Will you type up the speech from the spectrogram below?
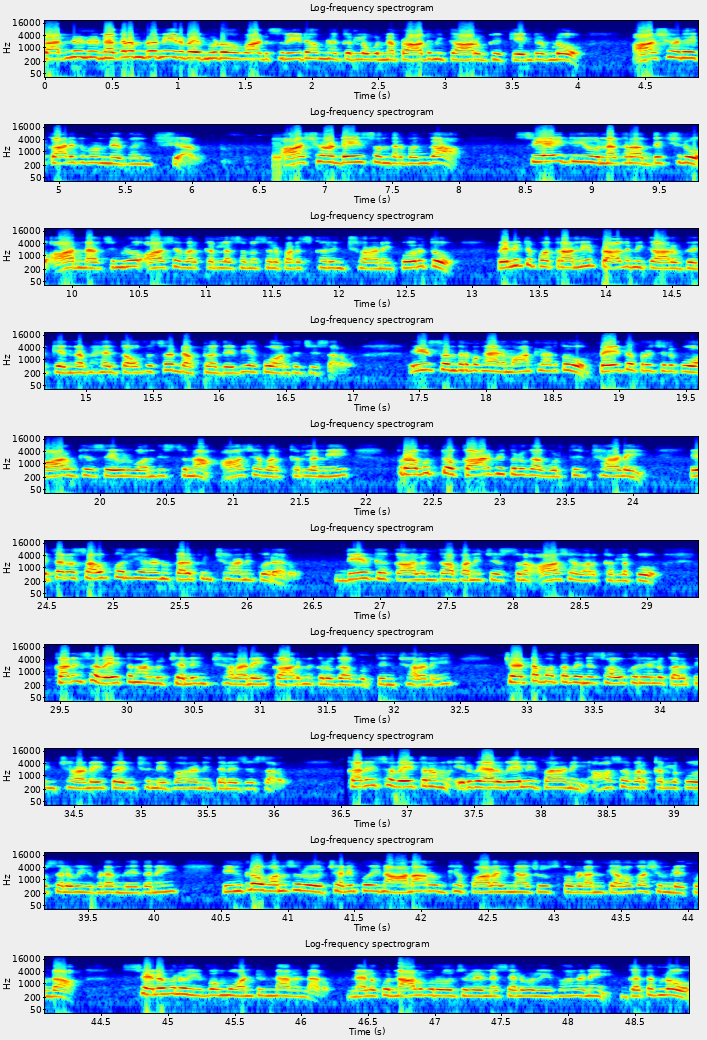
కర్నూలు నగరంలోని ఇరవై మూడవ వార్డు శ్రీరామ్ నగర్లో ఉన్న ప్రాథమిక ఆరోగ్య కేంద్రంలో ఆషాఢే కార్యక్రమం నిర్వహించారు. ఆషా డే సందర్భంగా సిఐటియు నగర అధ్యక్షులు ఆర్ నరసింహులు ఆశా వర్కర్ల సమస్యలు పరిష్కరించాలని కోరుతూ వినతి పత్రాన్ని ప్రాథమిక ఆరోగ్య కేంద్రం హెల్త్ ఆఫీసర్ డాక్టర్ దివ్యకు అందజేశారు. ఈ సందర్భంగా ఆయన మాట్లాడుతూ పేద ప్రజలకు ఆరోగ్య సేవలు అందిస్తున్న ఆశా వర్కర్లని ప్రభుత్వ కార్మికులుగా గుర్తించాలని ఇతర సౌకర్యాలను కల్పించాలని కోరారు. దీర్ఘకాలంగా పనిచేస్తున్న ఆశా వర్కర్లకు కనీస వేతనాలు చెల్లించాలని కార్మికులుగా గుర్తించాలని చట్టబద్ధమైన సౌకర్యాలు కల్పించాలని పెన్షన్ ఇవ్వాలని తెలియజేశారు. కనీస వేతనం ఇరవై ఆరు వేలు ఇవ్వాలని ఆశా వర్కర్లకు సెలవు ఇవ్వడం లేదని ఇంట్లో మనుషులు చనిపోయిన అనారోగ్య పాలైనా చూసుకోవడానికి అవకాశం లేకుండా సెలవులు ఇవ్వము అంటున్నారన్నారు. నెలకు నాలుగు రోజులైన సెలవులు ఇవ్వాలని గతంలో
